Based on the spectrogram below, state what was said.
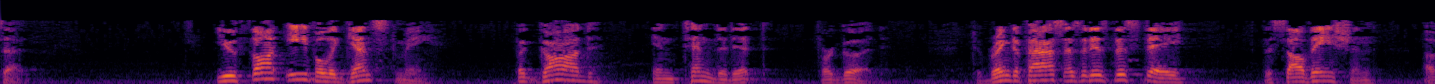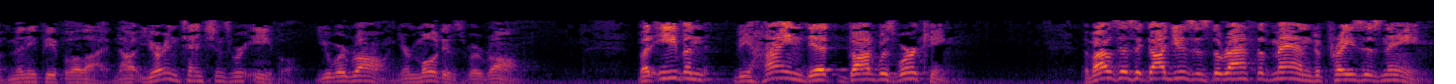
said, you thought evil against me, but God intended it for good, to bring to pass, as it is this day, the salvation of many people alive. Now, your intentions were evil. You were wrong. Your motives were wrong. But even behind it, God was working. The Bible says that God uses the wrath of man to praise His name.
